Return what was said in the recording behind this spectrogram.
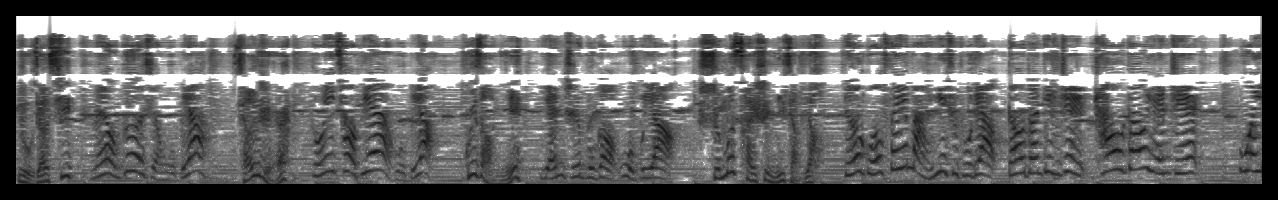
乳胶漆没有个性，我不要；墙纸容易翘边，我不要；硅藻泥颜值不够，我不要。什么才是你想要？德国飞马艺术涂料，高端定制，超高颜值，我要。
